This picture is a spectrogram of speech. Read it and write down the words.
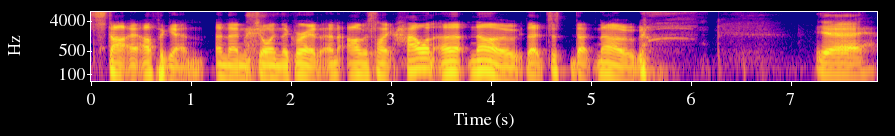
start it up again and then join the grid. And I was like, how on earth? No, that just that no. yeah,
